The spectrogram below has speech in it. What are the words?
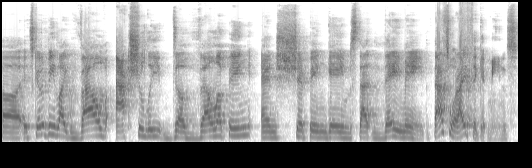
uh, it's going to be like Valve actually developing and shipping games that they made. That's what I think it means.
